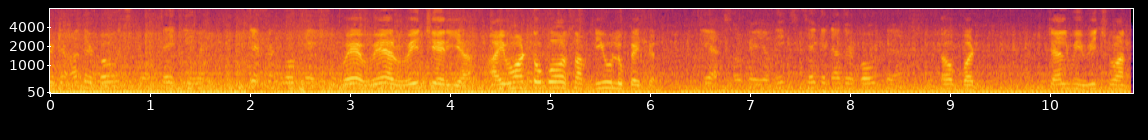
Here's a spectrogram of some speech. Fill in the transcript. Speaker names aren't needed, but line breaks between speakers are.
order the other boats will take you in different locations.
Where, where, which area? I want to go some new location.
Yes, okay, you'll need to take another boat then.
No, but tell me which one.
